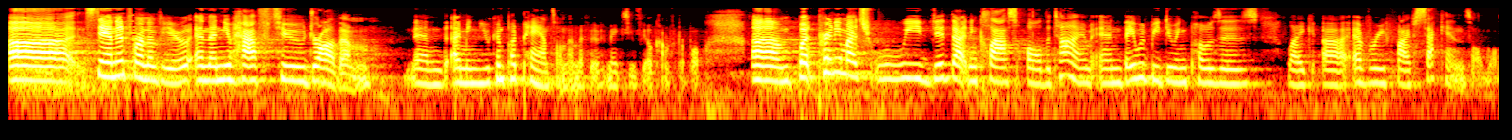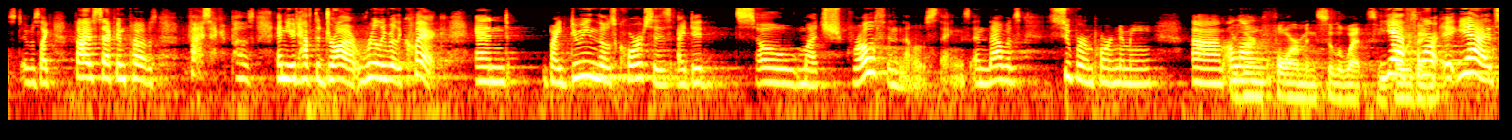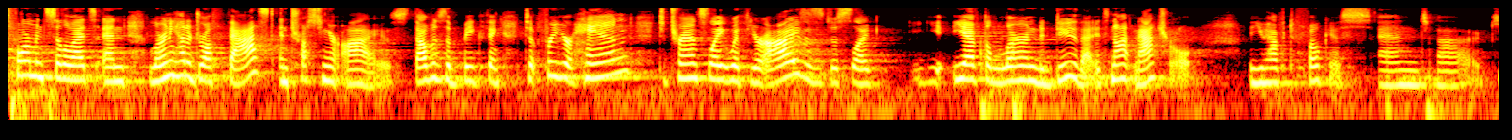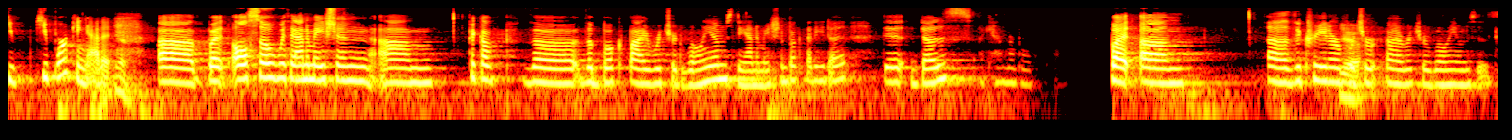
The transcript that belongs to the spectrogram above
uh, stand in front of you and then you have to draw them. And I mean, you can put pants on them if it makes you feel comfortable. Um, but pretty much we did that in class all the time, and they would be doing poses like uh, every five seconds almost. It was like five second pose, five second pose, and you'd have to draw it really, really quick. And by doing those courses, I did so much growth in those things, and that was super important to me. Um, You along learn form and silhouettes and yeah, for, yeah, it's form and silhouettes and learning how to draw fast and trusting your eyes. That was the big thing. To, for your hand to translate with your eyes is just like, y- you have to learn to do that. It's not natural. You have to focus and uh, keep, keep working at it. Uh, but also with animation, um, pick up the, the book by Richard Williams, the animation book that he do, di- does. I can't remember what but um, uh, the creator of Yeah. Richard, uh, Richard Williams is.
